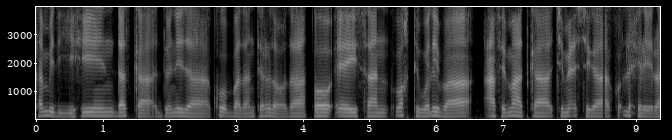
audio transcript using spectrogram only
ka mid yihiin dadka dunida ku badan tiradooda oo aysan wakhti weliba caafimaadka jimicsiga la xiriira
